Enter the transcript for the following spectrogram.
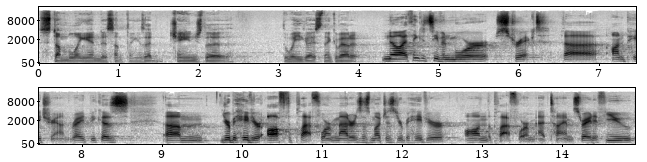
stumbling into something. Does that change the the way you guys think about it? No, I think it's even more strict uh, on Patreon, right? Because um, your behavior off the platform matters as much as your behavior on the platform at times, right? If you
